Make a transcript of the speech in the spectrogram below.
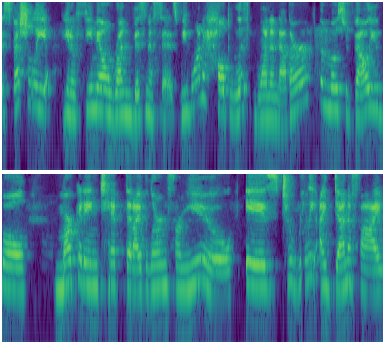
especially, you know, female run businesses, we want to help lift one another. The most valuable marketing tip that I've learned from you is to really identify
